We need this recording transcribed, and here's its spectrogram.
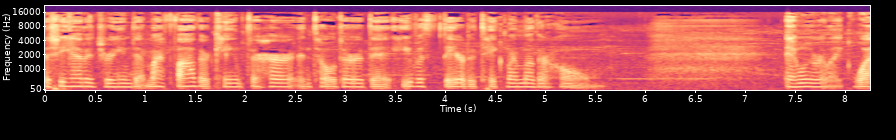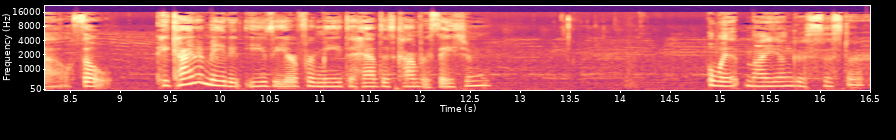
that she had a dream that my father came to her and told her that he was there to take my mother home. And we were like, wow. So he kind of made it easier for me to have this conversation with my younger sister.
